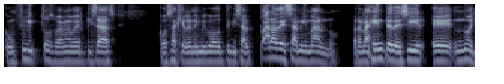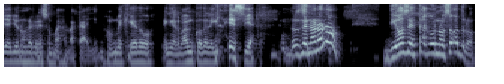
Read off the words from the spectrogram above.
conflictos, van a haber quizás cosas que el enemigo va a utilizar para desanimarnos, para la gente decir, eh, no, ya yo no regreso más a la calle, mejor me quedo en el banco de la iglesia. Entonces, no, no, no. Dios está con nosotros.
